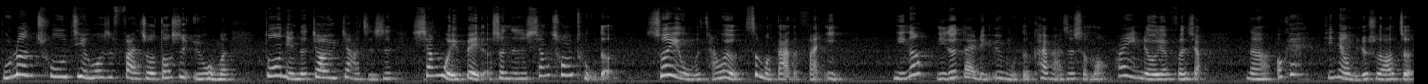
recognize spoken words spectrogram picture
不论出借或是贩售，都是与我们多年的教育价值是相违背的，甚至是相冲突的。所以我们才会有这么大的反应。你呢？你对代理孕母的看法是什么？欢迎留言分享。那 OK，今天我们就说到这。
